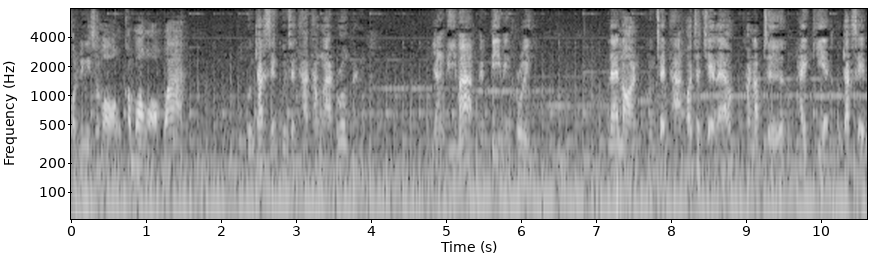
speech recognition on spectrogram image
คนที่มีสมองเขามองออกว่า คุณทักษิณคุณเศรษฐาทำงานร่วมกัน อย่างดีมากเป็นปีเป็นครุย แน่นอนคุณเศรษฐาเขาชัดเจนแล้ว เขานับถือให้เกียรติคุณทักษิณ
